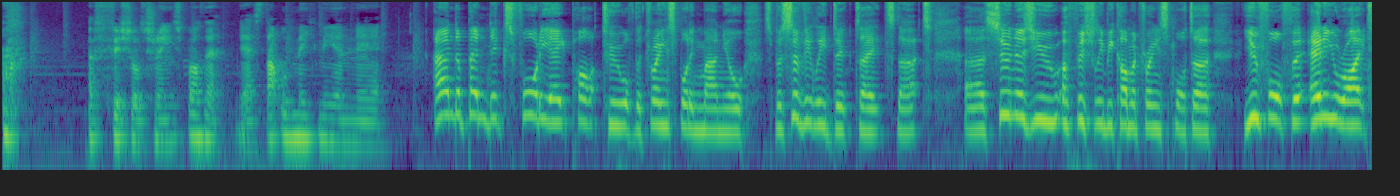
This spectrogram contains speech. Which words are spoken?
Official train spotter. Yes, that would make me an uh, and Appendix 48, Part 2 of the Train Spotting Manual specifically dictates that uh, as soon as you officially become a train spotter, you forfeit any right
